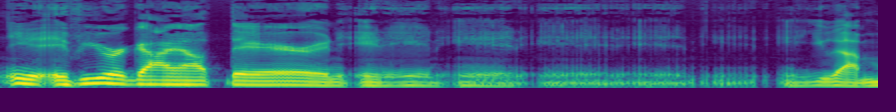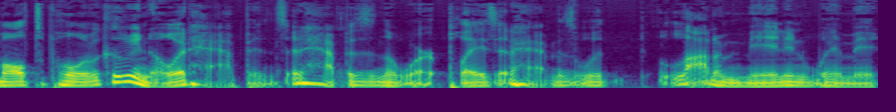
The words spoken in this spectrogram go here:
if you're a guy out there and and, and, and, and, and you got multiple because we know it happens. It happens in the workplace. It happens with a lot of men and women.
